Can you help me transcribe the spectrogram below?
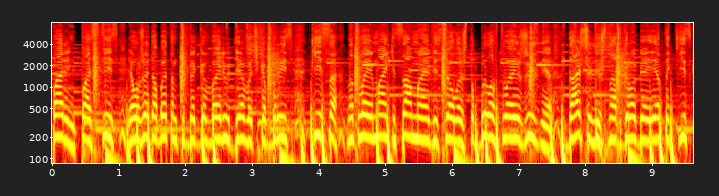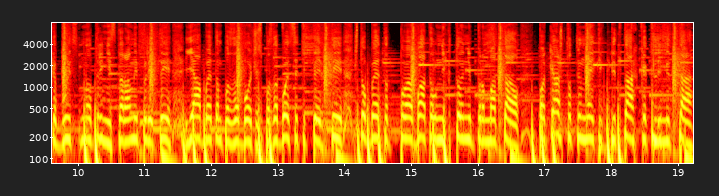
Парень, пастись, я уже об этом тебе говорю. Девочка, брысь, киса на твоей майке Самое веселое, что было в твоей жизни. Дальше лишь надгробие, и эта киска будет с внутренней стороны плиты. Я об этом позабочусь, позаботься теперь ты Чтобы этот батл никто не промотал. Пока что ты на этих битах как лимита.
